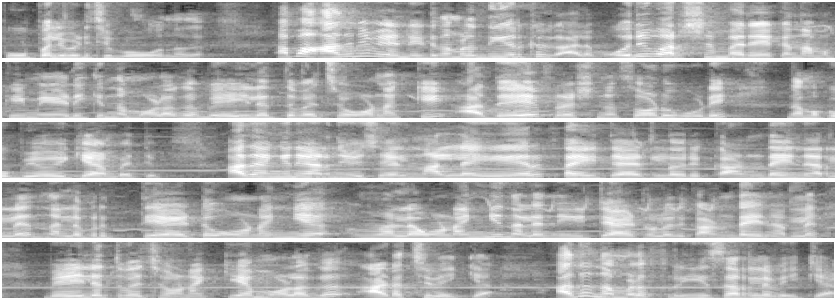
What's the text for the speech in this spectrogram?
പൂപ്പൽ പിടിച്ച് പോകുന്നത്. അപ്പോൾ അതിന് വേണ്ടിയിട്ട് നമ്മൾ ദീർഘകാലം ഒരു വർഷം വരെയൊക്കെ നമുക്ക് ഈ മേടിക്കുന്ന മുളക് വെയിലത്ത് വെച്ച് ഉണക്കി അതേ കൂടി നമുക്ക് ഉപയോഗിക്കാൻ പറ്റും. അതെങ്ങനെയാണെന്ന് ചോദിച്ചാൽ നല്ല എയർ ടൈറ്റ് ആയിട്ടുള്ള ഒരു കണ്ടെയ്നറിൽ നല്ല വൃത്തിയായിട്ട് ഉണങ്ങിയ നല്ല ഉണങ്ങി നല്ല നീറ്റായിട്ടുള്ള ഒരു കണ്ടെയ്നറിൽ വെയിലത്ത് വെച്ച് ഉണക്കിയ മുളക് അടച്ചു വയ്ക്കുക അത് നമ്മൾ ഫ്രീസറിൽ വയ്ക്കുക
